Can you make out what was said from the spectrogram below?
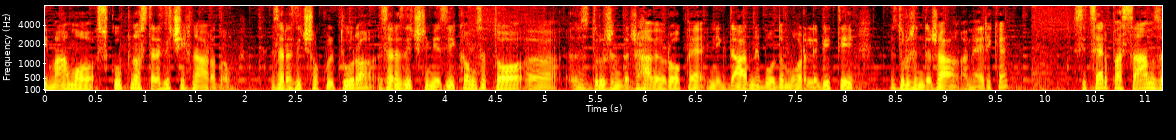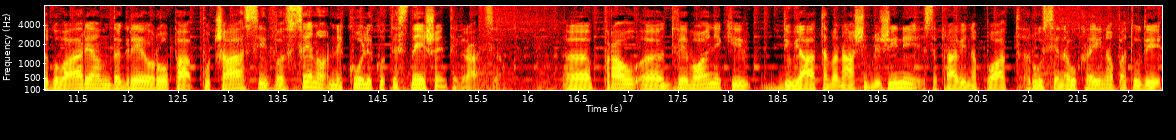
imamo skupnost različnih narodov, za različno kulturo, za različnim jezikom, zato uh, Združene države Evrope nikdar ne bodo morale biti Združene države Amerike. Sicer pa sam zagovarjam, da gre Evropa počasi v vseeno nekoliko tesnejšo integracijo. Eh, prav eh, dve vojni, ki divjata v naši bližini, se pravi napad Rusije na Ukrajino, pa tudi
